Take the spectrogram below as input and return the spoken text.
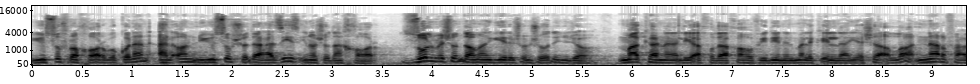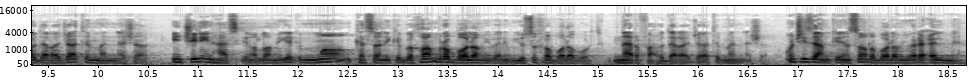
یوسف را خار بکنن الان یوسف شده عزیز اینا شدن خار. ظلمشون دامنگیرشون شد اینجا. ما کان لیاخذ اخاه فی دین الملك الا یشاء الله نرفع درجات من نشاء. این چنین هست که الله میگه که ما کسانی که بخوام را بالا می‌بریم. یوسف را بالا برد. نرفع درجات من نشاء. اون چیزی هم که انسان را بالا می‌بره علمه.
